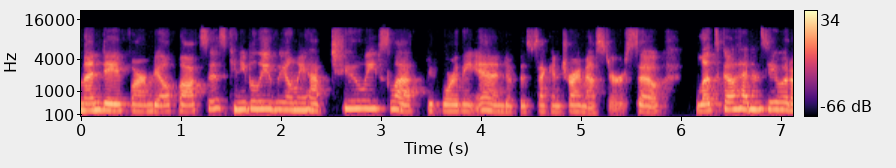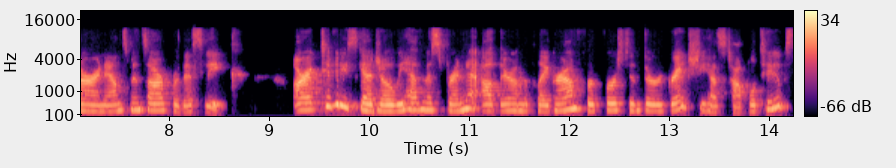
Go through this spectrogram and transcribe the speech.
Monday, Farmdale Foxes. Can you believe we only have two weeks left before the end of the second trimester? So let's go ahead and see what our announcements are for this week. Our activity schedule, we have Miss Brenda out there on the playground for first and third grade. She has topple tubes.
